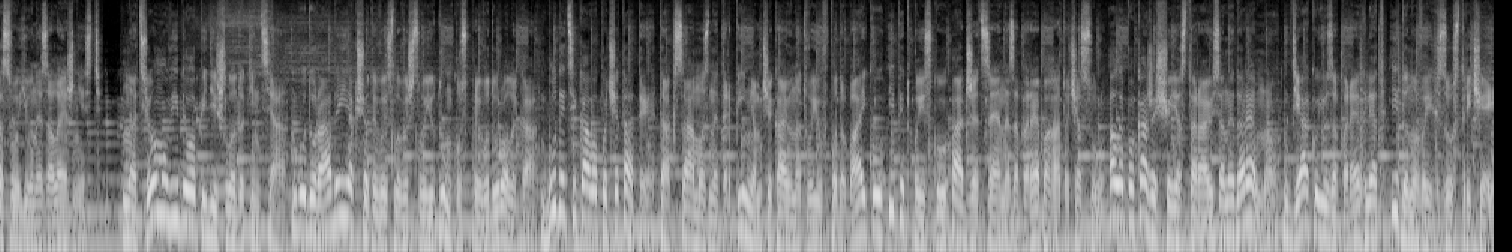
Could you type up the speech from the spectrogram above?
за свою незалежність. На цьому відео підійшло до кінця. Буду радий, якщо ти висловиш свою думку з приводу ролика. Буде цікаво почитати. Так само з нетерпінням чекаю на твою вподобайку і підписку, адже це не забере багато часу, але покаже, що я стараюся недаремно. Дякую за перегляд і до нових зустрічей.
